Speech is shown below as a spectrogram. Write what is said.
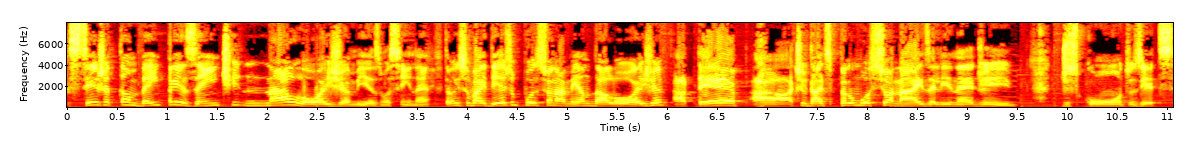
seja também presente na loja mesmo, assim, né? Então isso vai desde o posicionamento da loja até atividades promocionais ali, né? De descontos e etc.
